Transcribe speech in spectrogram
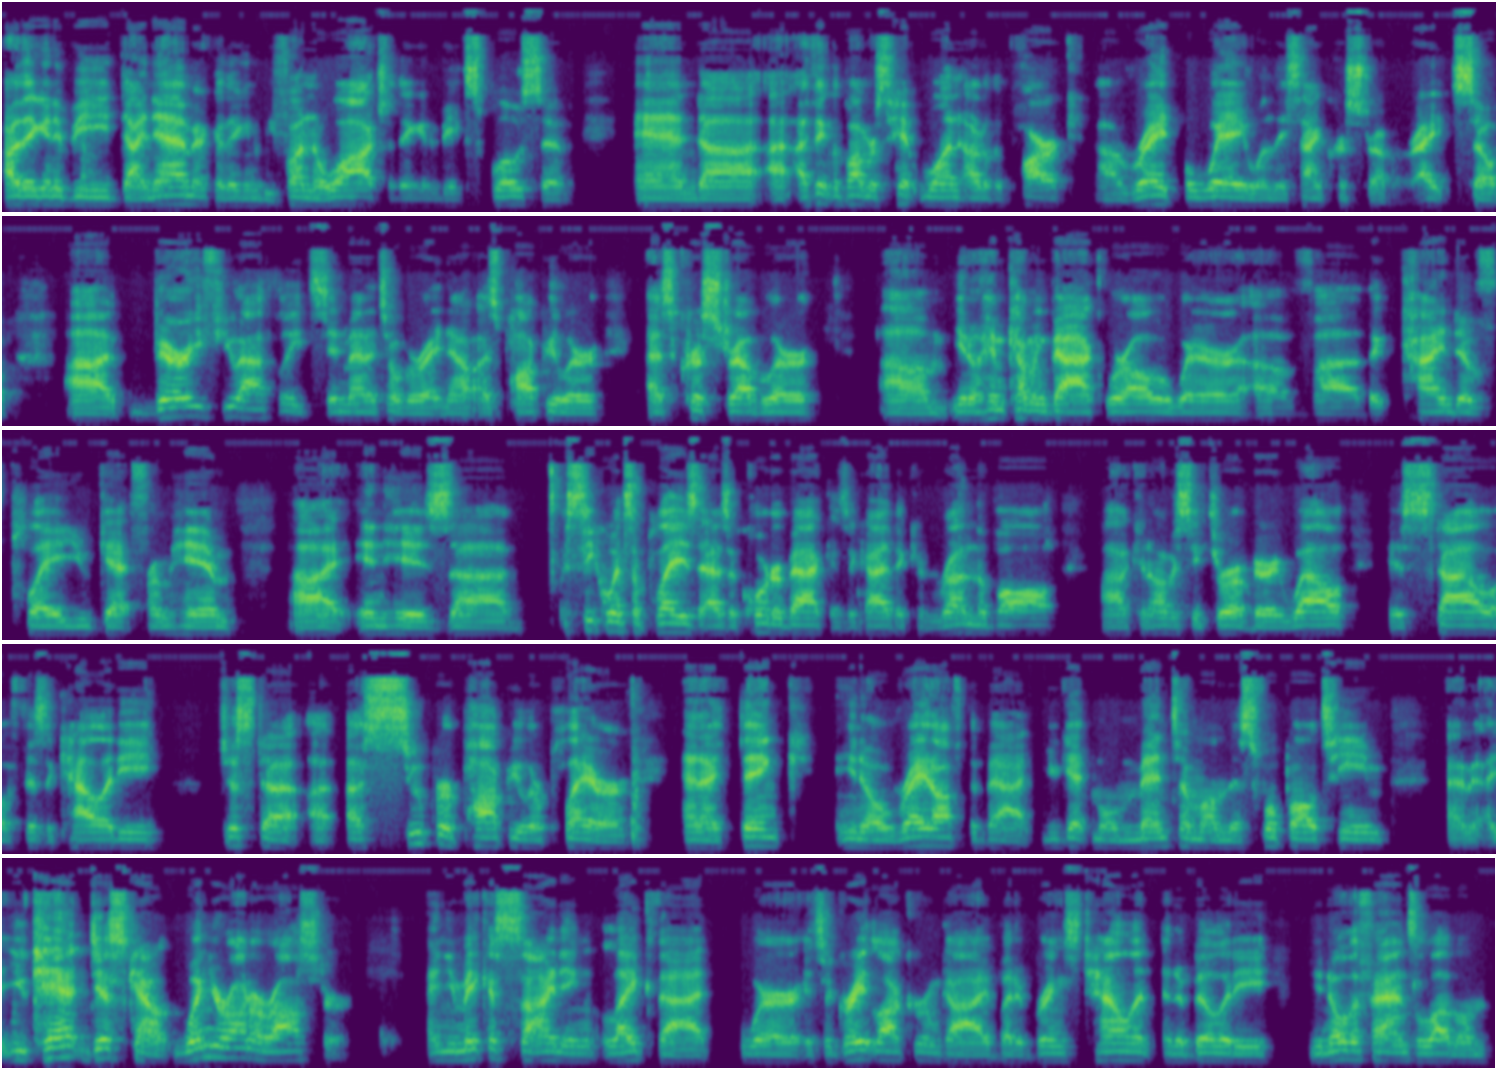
are they going to be dynamic? Are they going to be fun to watch? Are they going to be explosive? And uh, I, think the Bombers hit one out of the park uh, right away when they signed Chris Streveler, right? So uh, very few athletes in Manitoba right now as popular as Chris Streveler. Um, you know, him coming back, we're all aware of uh, the kind of play you get from him uh, in his uh, sequence of plays as a quarterback, as a guy that can run the ball, uh, can obviously throw it very well. His style of physicality, just a, a, a super popular player. And I think, you know, right off the bat, you get momentum on this football team. You can't discount when you're on a roster and you make a signing like that where it's a great locker room guy, but it brings talent and ability. You know the fans love him.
